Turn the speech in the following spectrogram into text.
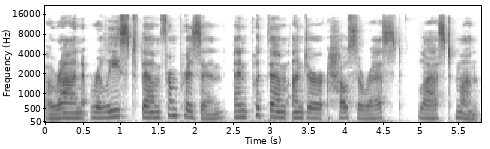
Iran released them from prison and put them under house arrest last month.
